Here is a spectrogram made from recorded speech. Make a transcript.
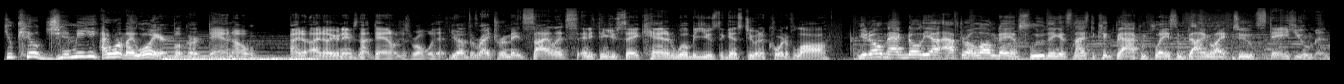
you killed Jimmy? I want my lawyer. Book 'em Danno. I know, I know your name's not Dan, I'll just roll with it. You have the right to remain silent. Anything you say can and will be used against you in a court of law. You know, Magnolia, after a long day of sleuthing, it's nice to kick back and play some Dying Light 2. Stay human.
